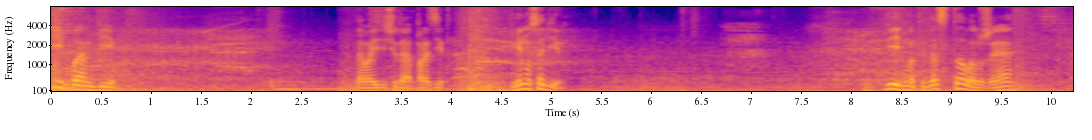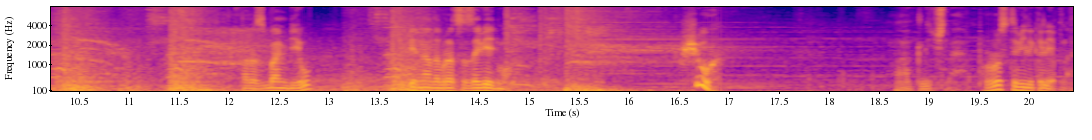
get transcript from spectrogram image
И бомбим Давай, иди сюда, паразит. Минус один. Ведьма, ты достала уже, а? Разбомбил. Теперь надо браться за ведьму. Фух. Отлично, просто великолепно.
